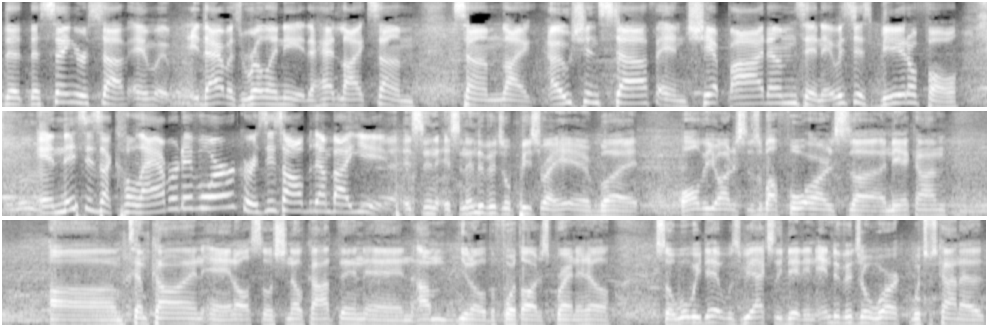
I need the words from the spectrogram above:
the, the singer stuff, and that was really neat. They had like some some like ocean stuff and ship items, and it was just beautiful. And this is a collaborative work, or is this all done by you? It's an it's an individual piece right here, but all the artists. There's about four artists: uh, Nia Khan, um, Tim Khan, and also Chanel Compton, and I'm you know the fourth artist, Brandon Hill. So what we did was we actually did an individual work, which was kind of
